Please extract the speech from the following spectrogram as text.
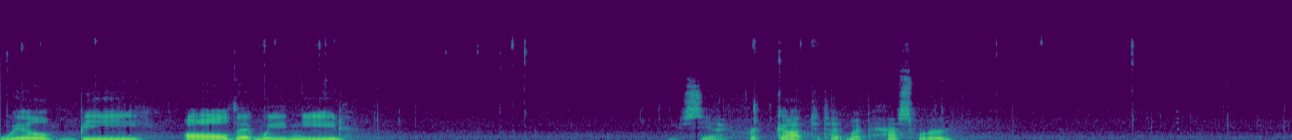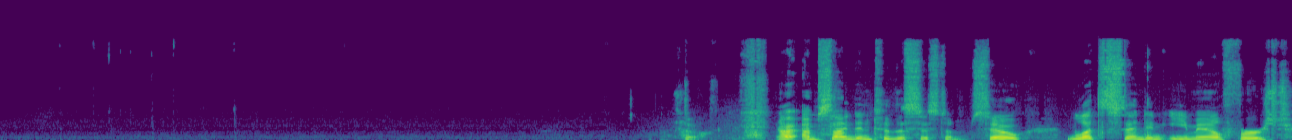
will be all that we need. See, I forgot to type my password. So, all right, I'm signed into the system. So let's send an email first.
